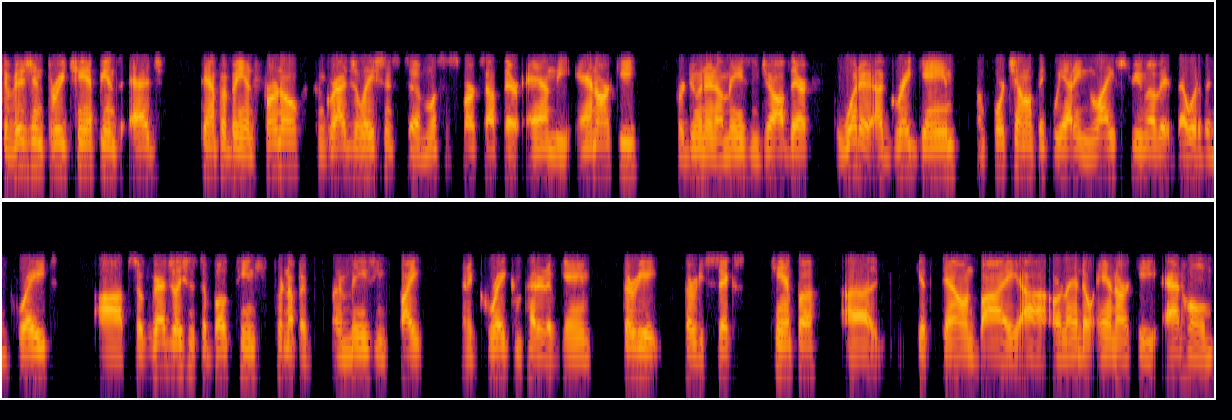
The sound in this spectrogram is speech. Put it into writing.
Division three champions edge Tampa Bay Inferno. Congratulations to Melissa Sparks out there and the Anarchy for doing an amazing job there. What a, a great game. Unfortunately, I don't think we had any live stream of it. That would have been great. Uh, so congratulations to both teams for putting up a, an amazing fight and a great competitive game. 38-36. Tampa uh, gets down by uh, Orlando Anarchy at home,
